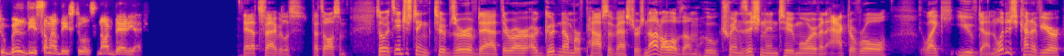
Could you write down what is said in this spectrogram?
to build these some of these tools. Not there yet. Yeah, that's fabulous. That's awesome. So it's interesting to observe that there are a good number of passive investors, not all of them, who transition into more of an active role like you've done. What is kind of your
